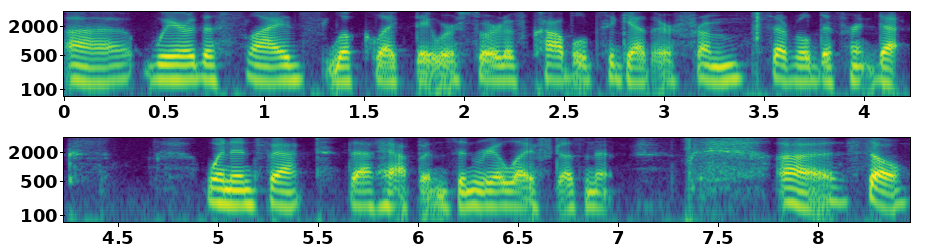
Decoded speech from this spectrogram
uh, where the slides look like they were sort of cobbled together from several different decks, when in fact that happens in real life, doesn't it? Uh, so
